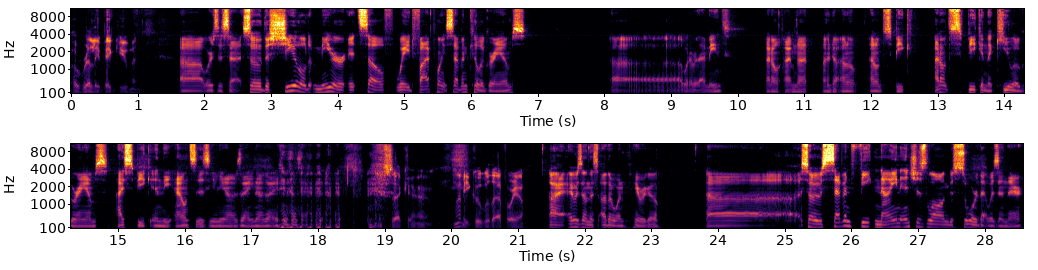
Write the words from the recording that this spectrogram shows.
A really big human. Uh, where's this at? So the shield mirror itself weighed 5.7 kilograms. Uh, whatever that means. I don't. I'm not. I don't. I don't. I don't speak. I don't speak in the kilograms. I speak in the ounces. You know what I'm saying? You know what I'm saying? One second. Let me Google that for you. All right. It was on this other one. Here we go. Uh, so it was seven feet nine inches long. The sword that was in there.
